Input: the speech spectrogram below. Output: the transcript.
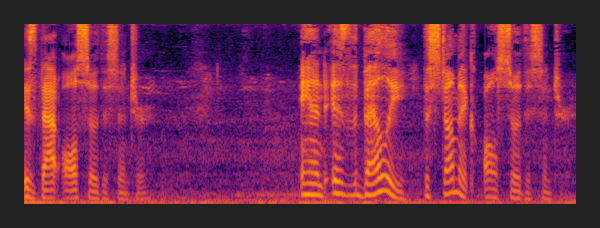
Is that also the center? And is the belly, the stomach, also the center?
